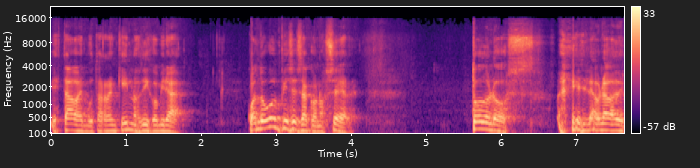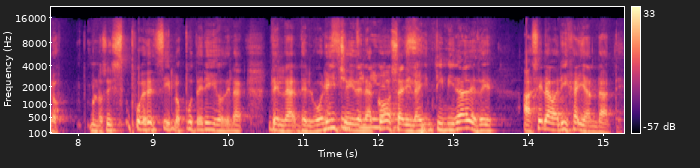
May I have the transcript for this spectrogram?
estaba en Butarranquil, nos dijo, mira, cuando vos empieces a conocer todos los, él hablaba de los, no sé si se puede decir, los puteríos de la, de la- del boliche y de la cosa y las intimidades de hacer la valija y andate.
